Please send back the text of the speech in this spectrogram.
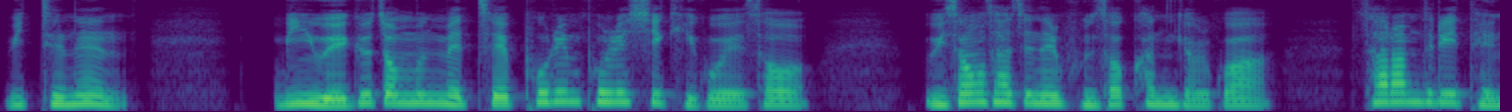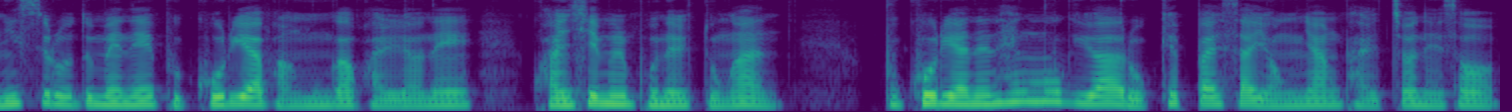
위트는 미 외교 전문 매체 포린 폴리시 기고에서 위성 사진을 분석한 결과 사람들이 데니스 로드맨의 북코리아 방문과 관련해 관심을 보낼 동안 북코리아는 핵무기와 로켓 발사 역량 발전에서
